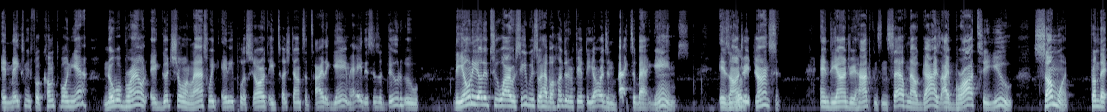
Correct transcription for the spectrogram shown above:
it makes me feel comfortable. And yeah, Noah Brown, a good show on last week, 80 plus yards, a touchdown to tie the game. Hey, this is a dude who the only other two wide receivers who have 150 yards in back to back games is Andre yep. Johnson and DeAndre Hopkins himself. Now, guys, I brought to you someone from the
